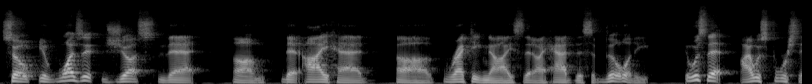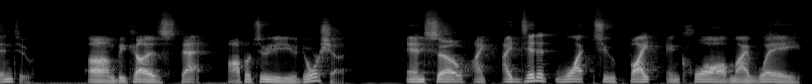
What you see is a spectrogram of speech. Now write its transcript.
So it wasn't just that um, that I had uh, recognized that I had this ability. It was that I was forced into it um, because that opportunity door shut. And so I, I didn't want to fight and claw my way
